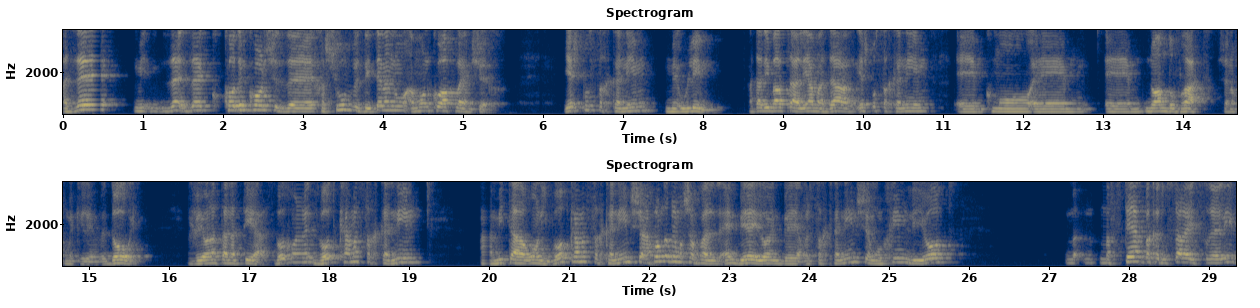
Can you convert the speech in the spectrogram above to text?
אז זה, זה, זה קודם כל שזה חשוב וזה ייתן לנו המון כוח להמשך. יש פה שחקנים מעולים. אתה דיברת על ים הדר, יש פה שחקנים אה, כמו אה, אה, נועם דוברת, שאנחנו מכירים, ודורי, ויונתן אטיאס, ועוד, ועוד כמה שחקנים, עמית אהרוני, ועוד כמה שחקנים שאנחנו לא מדברים עכשיו על NBA, לא NBA, אבל שחקנים שהם הולכים להיות מפתח בכדורסל הישראלי,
